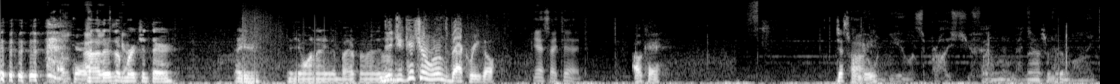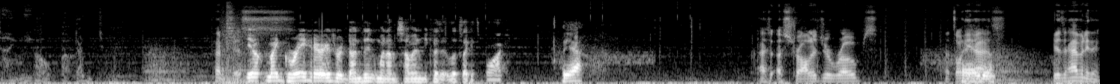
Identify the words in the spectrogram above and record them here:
Okay. I Uh, there's a care. merchant there. Hey, if you want anything to buy from anyone. Did you get your runes back, Rigo? Yes, I did. Okay. Just Oh, wondering. You are surprised you found no Mm, magic. Purchase. You know, my gray hair is redundant when I'm summoned because it looks like it's black. Yeah. As- astrologer robes. That's all How he has. doing? He doesn't have anything.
